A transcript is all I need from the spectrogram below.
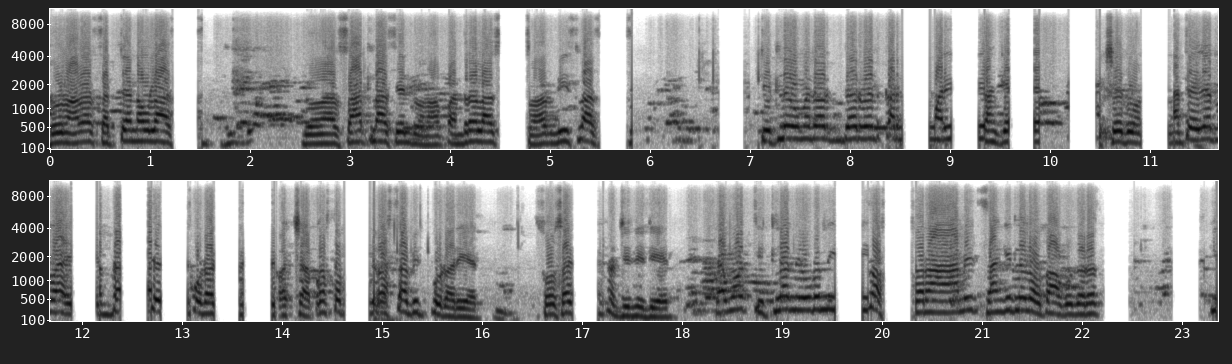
दोन हजार सत्त्याण्णव ला दोन हजार सात ला असेल दोन हजार पंधरा ला असेल दोन हजार वीस ला तिथले उमेदवार दरवेळेस संख्या एकशे दोन. आणि त्याच्यात वाय- अच्छा प्रस्ताव प्रस्थापित पुढारी आहेत. सोसायटी प्रतिनिधी आहेत. त्यामुळे तिथला निवडून आम्ही सांगितलेलं होतं अगोदरच की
